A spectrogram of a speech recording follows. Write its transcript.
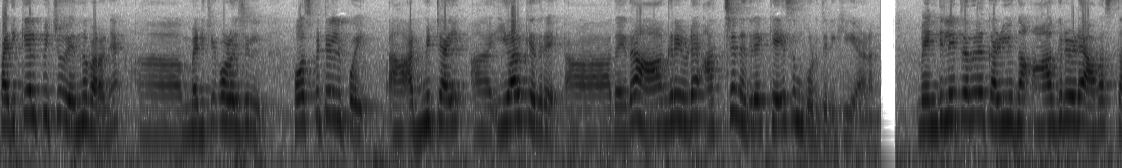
പരിക്കേൽപ്പിച്ചു എന്ന് പറഞ്ഞ് മെഡിക്കൽ കോളേജിൽ ഹോസ്പിറ്റലിൽ പോയി അഡ്മിറ്റായി ഇയാൾക്കെതിരെ അതായത് ആഗ്രയുടെ അച്ഛനെതിരെ കേസും കൊടുത്തിരിക്കുകയാണ്. വെന്റിലേറ്ററിൽ കഴിയുന്ന ആഗ്രയുടെ അവസ്ഥ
